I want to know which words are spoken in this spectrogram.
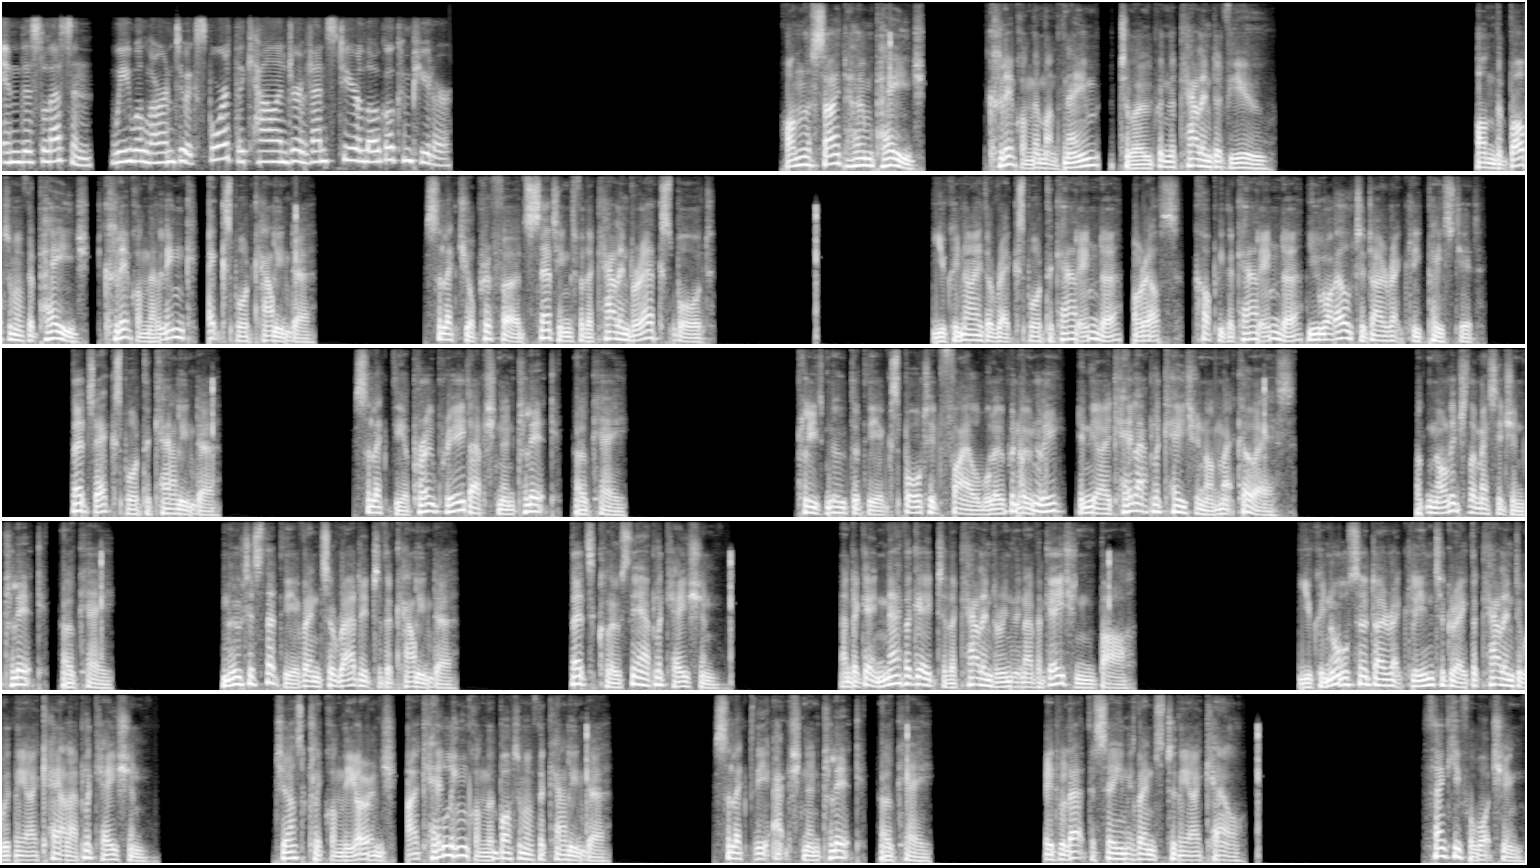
In this lesson, we will learn to export the calendar events to your local computer. On the site home page, click on the month name to open the calendar view. On the bottom of the page, click on the link Export Calendar. Select your preferred settings for the calendar export. You can either export the calendar, or else, copy the calendar URL to directly paste it. Let's export the calendar. Select the appropriate action and click OK. Please note that the exported file will open only in the iCal application on macOS. Acknowledge the message and click OK. Notice that the events are added to the calendar. Let's close the application. And again navigate to the calendar in the navigation bar. You can also directly integrate the calendar with the iCal application. Just click on the orange iCal link on the bottom of the calendar. Select the action and click OK. It will add the same events to the iCal. Thank you for watching.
